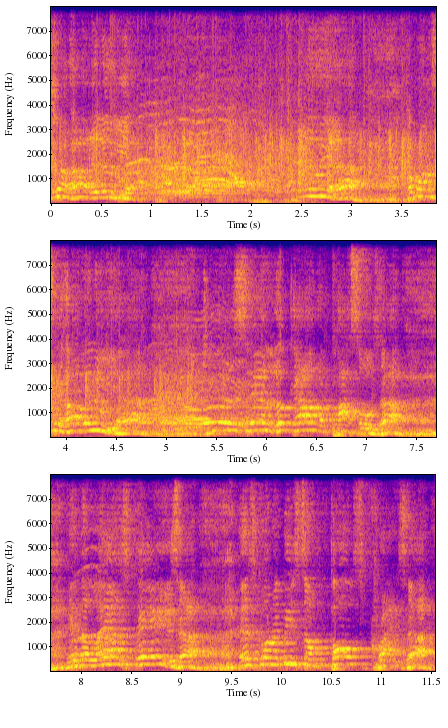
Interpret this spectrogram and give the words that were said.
Shout hallelujah. Hallelujah. Come on, say hallelujah. Apostles. Uh, in the last days, uh, there's going to be some false Christ. Uh,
